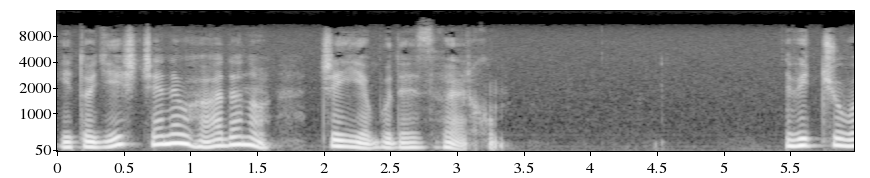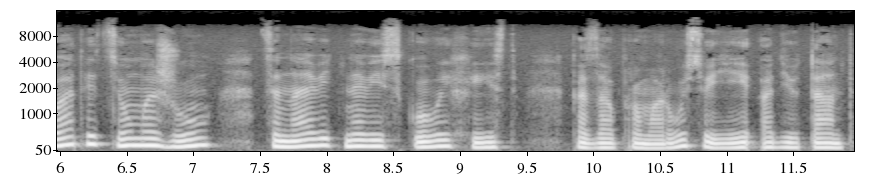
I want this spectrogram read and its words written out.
і тоді ще не вгадано, чиє буде зверху. Відчувати цю межу це навіть не військовий хист казав про Марусю її ад'ютант,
